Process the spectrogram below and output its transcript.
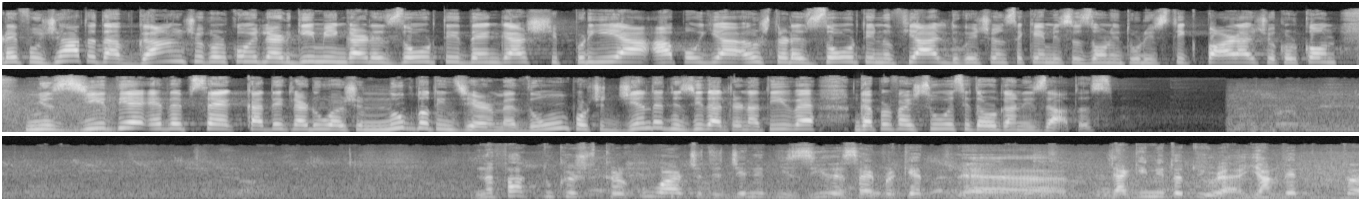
refugjatët afganë që kërkojnë largimin nga rezorti dhe nga Shqipëria, apo ja është rezorti në fjalë duke qënë se kemi sezonin turistik para që kërkon një zgjidhje edhe pse ka deklaruar që nuk do t'i nxjerrë me dhunë, por që të gjendet një zgjidhje alternative nga përfaqësuesit e organizatës. Në fakt nuk është kërkuar që të gjendet një zgjidhje sa i përket largimit të tyre. Janë vetë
